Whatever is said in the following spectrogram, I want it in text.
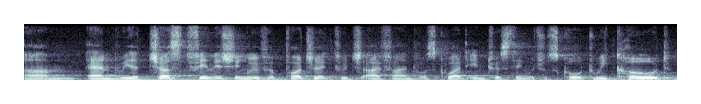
Um, and we are just finishing with a project which I find was quite interesting, which was called Recode.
